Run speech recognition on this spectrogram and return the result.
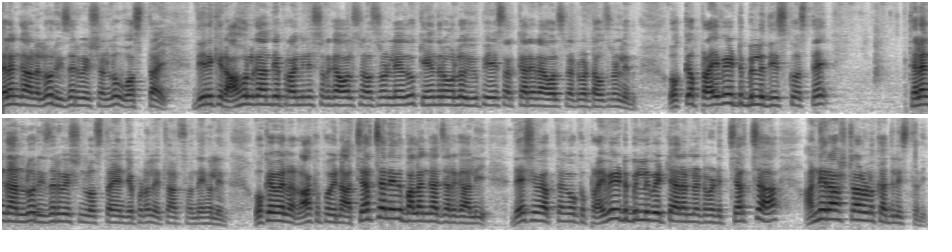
తెలంగాణలో రిజర్వేషన్లు వస్తాయి. దీనికి రాహుల్ గాంధీ ప్రైమ్ మినిస్టర్ కావాల్సిన అవసరం లేదు. కేంద్రంలో యూపీఏ సర్కారే రావాల్సినటువంటి అవసరం లేదు. ఒక్క ప్రైవేట్ బిల్లు తీసుకొస్తే తెలంగాణలో రిజర్వేషన్లు వస్తాయని చెప్పడంలో ఎట్లాంటి సందేహం లేదు. ఒకవేళ రాకపోయినా చర్చ అనేది బలంగా జరగాలి. దేశవ్యాప్తంగా ఒక ప్రైవేట్ బిల్లు పెట్టారన్నటువంటి చర్చ అన్ని రాష్ట్రాలను కదిలిస్తుంది.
